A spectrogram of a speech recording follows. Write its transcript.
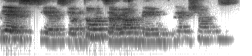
Yes, yes. Your thoughts around the reflections.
